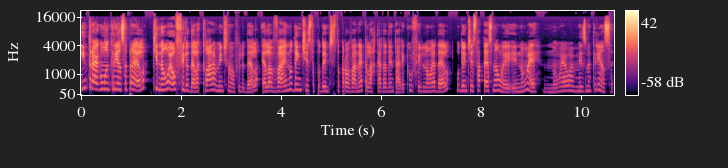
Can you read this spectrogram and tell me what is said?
entregam uma criança para ela, que não é o filho dela, claramente não é o filho dela. Ela vai no dentista pro dentista provar, né, pela arcada dentária, que o filho não é dela. O dentista atesta, não, ele não é, não é a mesma criança.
